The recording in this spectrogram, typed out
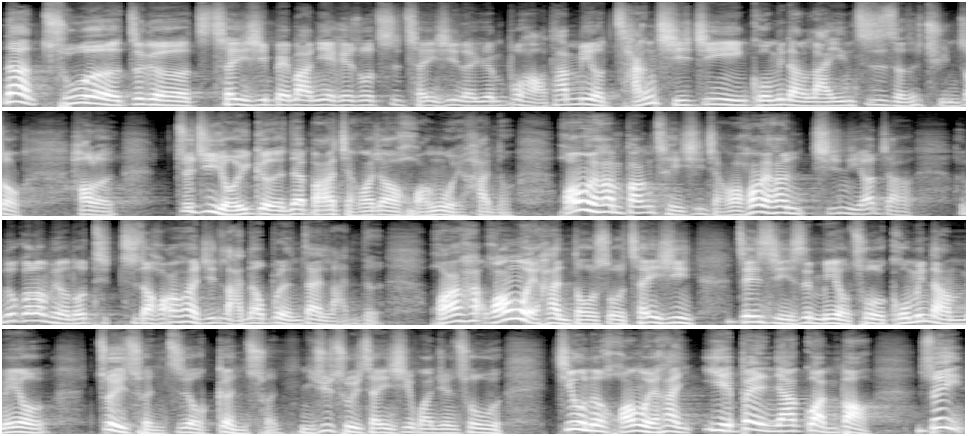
那除了这个陈以信被骂，你也可以说是陈以信人缘不好，他没有长期经营国民党蓝营支持者的群众。好了。最近有一个人在帮他讲话，叫黄伟汉哦。黄伟汉帮陈以信讲话。黄伟汉其实你要讲，很多观众朋友都知道，黄伟汉已经蓝到不能再蓝的。黄汉黄伟汉都说陈以信这件事情是没有错，国民党没有最蠢，只有更蠢。你去处理陈以信完全错误。结果呢，黄伟汉也被人家灌爆，所以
